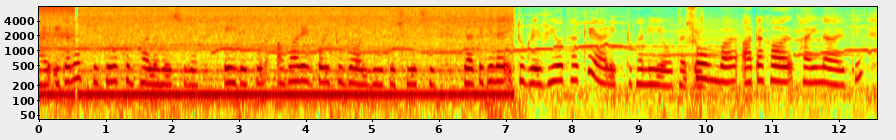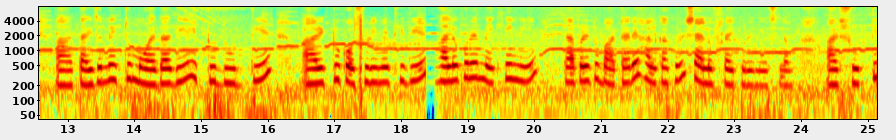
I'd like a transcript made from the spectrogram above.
আর এটা না খেতেও খুব ভালো হয়েছিল। এই দেখুন, আবার এরপর একটু জল দিয়ে কষিয়েছি। যাতে কিনা একটু গ্রেভিও থাকে আর একটুখানি ইয়েও থাকে। সোমবার, আটা খাওয়া, খাই না আর কি। আর তাই জন্য একটু ময়দা দিয়ে, একটু দুধ দিয়ে আর একটু কসুরি মেথি দিয়ে ভালো করে মেখে নিয়ে তারপরে একটু বাটারে হালকা করে শ্যালো ফ্রাই করে নিয়েছিলাম। আর সত্যি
